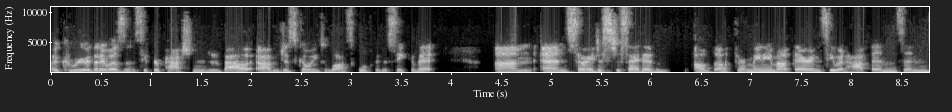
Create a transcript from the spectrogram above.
a career that I wasn't super passionate about. Um, just going to law school for the sake of it. Um, and so I just decided I'll, I'll, throw my name out there and see what happens. And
